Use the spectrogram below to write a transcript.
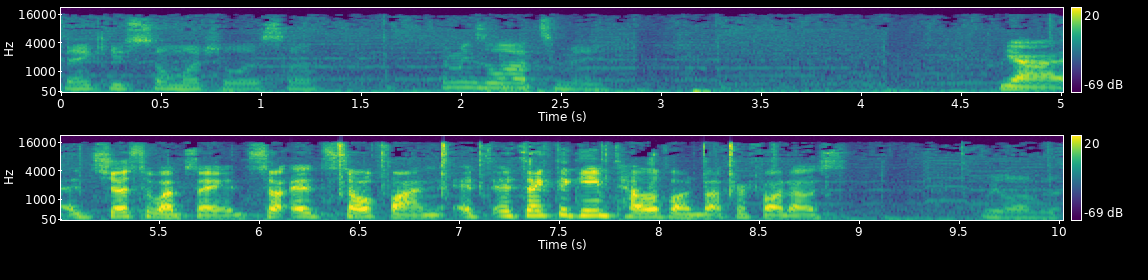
Thank you so much, Alyssa. That means a lot to me. Yeah, it's just a website. It's so it's so fun. It's it's like the game Telephone but for photos. We love it.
